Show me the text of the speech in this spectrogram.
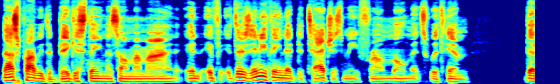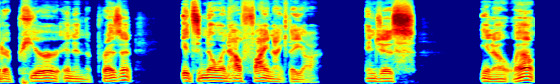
that's probably the biggest thing that's on my mind. And if, if there's anything that detaches me from moments with him that are pure and in the present, it's knowing how finite they are. And just, you know, well,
